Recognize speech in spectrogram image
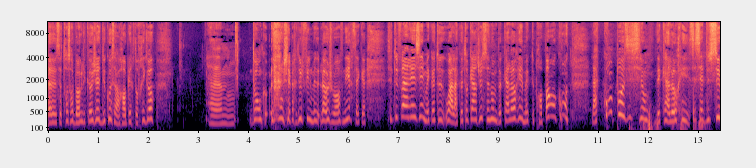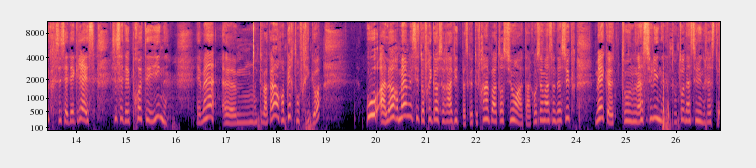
euh, se transformer en glycogène, du coup ça va remplir ton frigo. Euh, donc là, j'ai perdu le film. Là où je veux en venir, c'est que si tu fais un régime et que tu, voilà, que tu regardes juste le nombre de calories, mais que tu prends pas en compte la composition des calories, si c'est du sucre, si c'est des graisses, si c'est des protéines, eh ben, euh, tu vas quand même remplir ton frigo. Ou alors, même si ton frigo sera vide parce que tu feras un peu attention à ta consommation de sucre, mais que ton insuline, ton taux d'insuline reste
